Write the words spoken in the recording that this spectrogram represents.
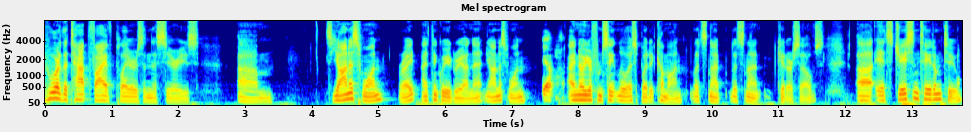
who are the top five players in this series? Um, it's Giannis one, right? I think we agree on that. Giannis one. Yeah. I know you're from St. Louis, but it, come on, let's not let's not kid ourselves. Uh, it's Jayson Tatum two,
